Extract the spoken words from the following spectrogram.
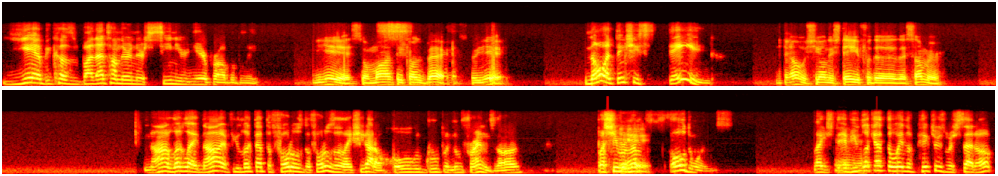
Yeah, because by that time they're in their senior year probably. Yeah, so Monty comes back. So yeah. No, I think she stayed. No, she only stayed for the, the summer. Nah, look like nah. If you looked at the photos, the photos are like she got a whole group of new friends, dog. But she Yeah. remembers old ones. Like if you look at the way the pictures were set up,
